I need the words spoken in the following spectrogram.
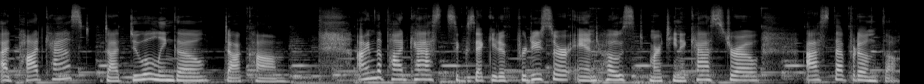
at podcast.duolingo.com. I'm the podcast's executive producer and host, Martina Castro. Hasta pronto.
